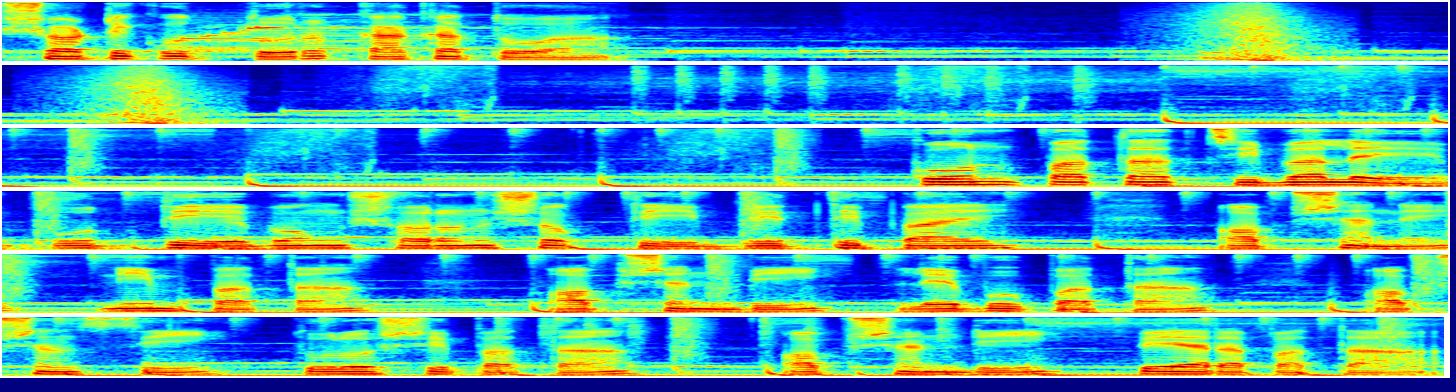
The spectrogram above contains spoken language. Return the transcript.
সঠিক উত্তর কাকাতোয়া। কোন পাতা চিবালে বুদ্ধি এবং স্মরণশক্তি বৃদ্ধি পায়? অপশান এ, নিম পাতা। অপশান বি, লেবু পাতা। অপশান সি, তুলসী পাতা। অপশান ডি, পেয়ারা পাতা।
